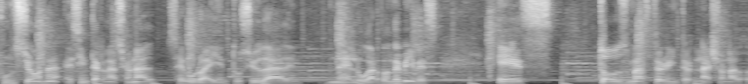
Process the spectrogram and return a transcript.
funciona, es internacional, seguro hay en tu ciudad, en, el lugar donde vives, es Toastmaster International.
